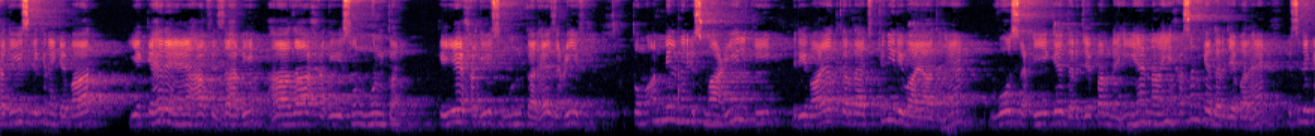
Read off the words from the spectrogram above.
حدیث لکھنے کے بعد یہ کہہ رہے ہیں حافظ ذہبی حاضہ حدیث منکر. کہ یہ حدیث منکر ہے، ضعیف ہے۔ تو معمل بن اسماعیل کی روایت کردہ جتنی روایات ہیں وہ صحیح کے درجے پر نہیں ہیں، نہ ہی حسن کے درجے پر ہیں۔ اس لیے کہ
